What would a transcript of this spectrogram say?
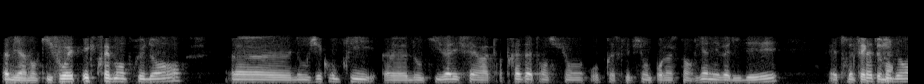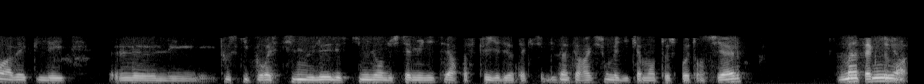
Très bien, donc il faut être extrêmement prudent. donc j'ai compris, donc il va faire très attention aux prescriptions. Pour l'instant, rien n'est validé. Être très prudent avec les, les, tout ce qui pourrait stimuler les stimulants du système immunitaire parce qu'il y a des, des interactions médicamenteuses potentielles. Maintenir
